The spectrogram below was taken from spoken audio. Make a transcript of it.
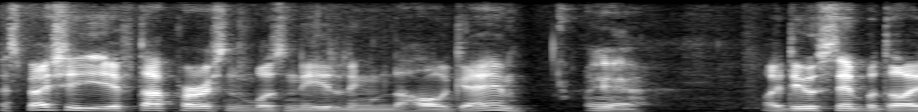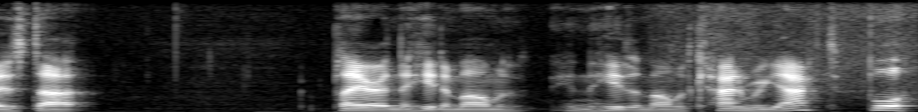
especially if that person was needling him the whole game. yeah. I do sympathise that player in the heat of moment in the heat of the moment can react, but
